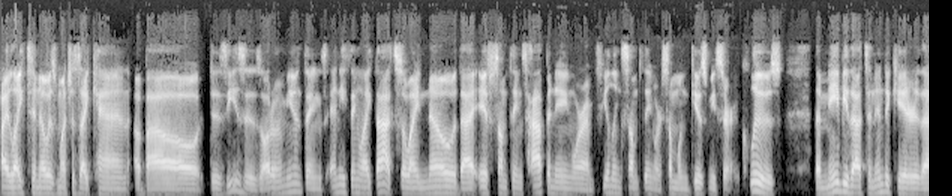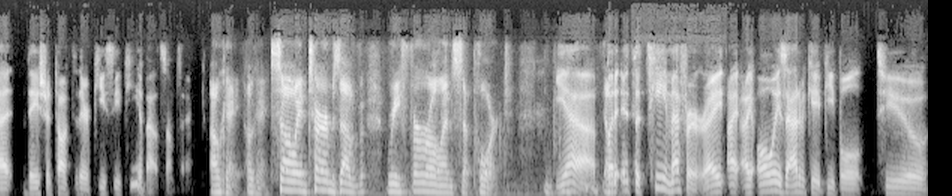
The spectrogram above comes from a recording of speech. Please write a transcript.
I like to know as much as I can about diseases, autoimmune things, anything like that. So I know that if something's happening or I'm feeling something or someone gives me certain clues, that maybe that's an indicator that they should talk to their PCP about something. Okay. Okay. So in terms of referral and support. Yeah, oh but Okay. it's a team effort, right? I, I always advocate people to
